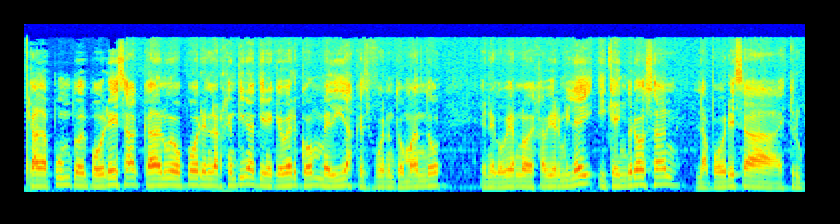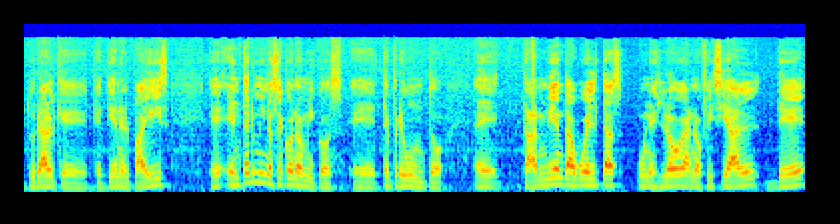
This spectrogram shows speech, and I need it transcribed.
cada punto de pobreza, cada nuevo pobre en la Argentina tiene que ver con medidas que se fueron tomando en el gobierno de Javier Milei y que engrosan la pobreza estructural que, que tiene el país. en términos económicos, te pregunto, eh, también da vueltas un eslogan oficial de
